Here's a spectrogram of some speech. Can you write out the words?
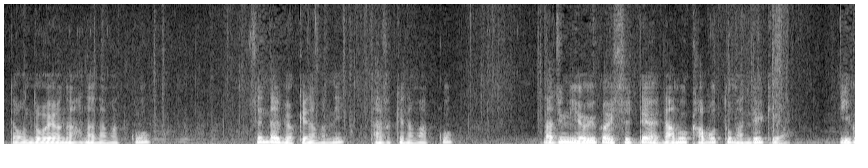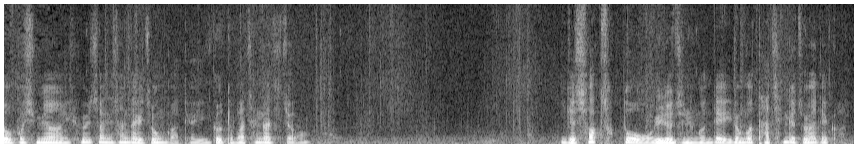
일단 언더웨어는 하나 남았고 샌달 몇 개 남았니? 다섯 개 남았고 나중에 여유가 있을 때 나무 갑옷도 만들게요. 이거 보시면 효율성이 상당히 좋은 것 같아요. 이것도 마찬가지죠. 이게 수학 속도 올려주는 건데 이런 거 다 챙겨줘야 될 것 같아요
